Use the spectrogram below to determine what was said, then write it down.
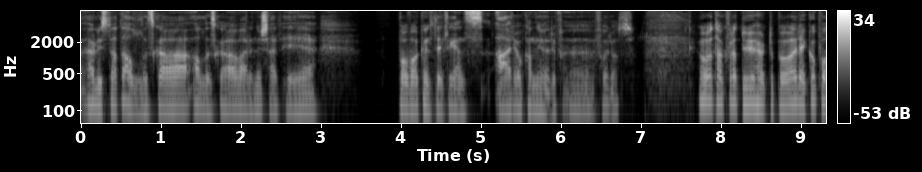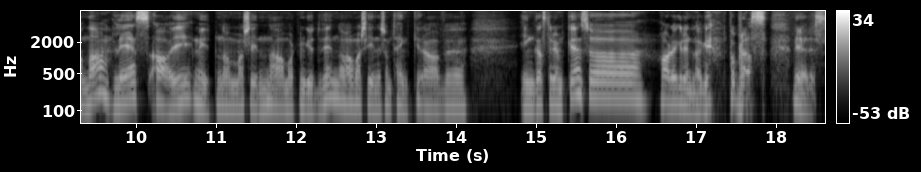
jeg har lyst til at alle skal, alle skal være nysgjerrig på hva kunstig intelligens er og kan gjøre for, oss. Og takk for at du hørte på Rekk opp hånda. Les AI, myten om maskinen av Morten Gudvin, og Maskiner som tenker av eh, Inga Strømke, så har du grunnlaget på plass. Vi høres.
